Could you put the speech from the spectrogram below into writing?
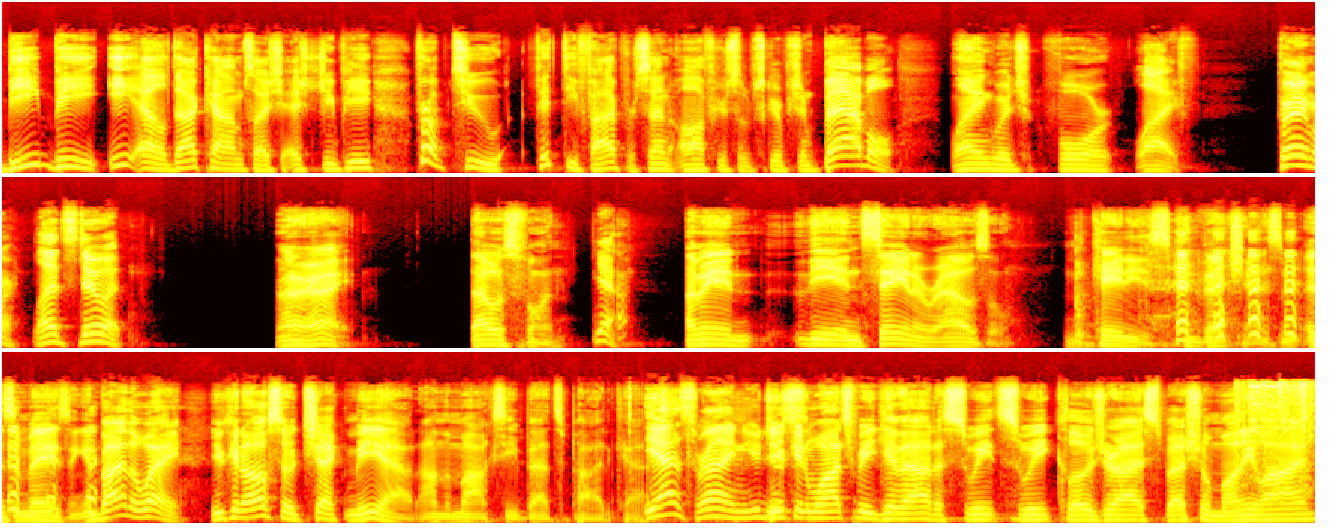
B B E L dot com slash SGP for up to 55% off your subscription. Babbel, language for life. Kramer, let's do it. All right. That was fun. Yeah. I mean, the insane arousal. Katie's conviction is, is amazing. And by the way, you can also check me out on the Moxie Bets podcast. Yes, Ryan, you just, You can watch me give out a sweet, sweet close your eyes special money line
